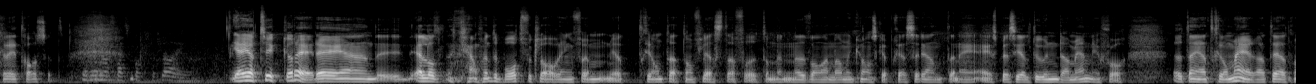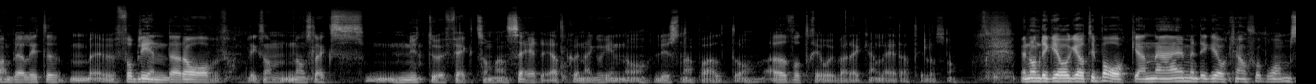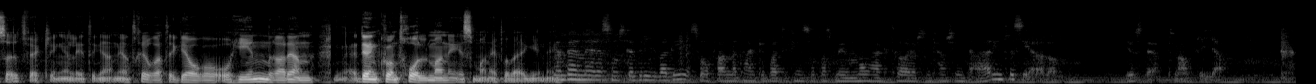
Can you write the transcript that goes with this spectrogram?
Så det är trasigt. Är det någon slags bortförklaring? Ja, jag tycker det. det är en, eller kanske inte bortförklaring, för jag tror inte att de flesta, förutom den nuvarande amerikanska presidenten, är, är speciellt onda människor. Utan jag tror mer att det är att man blir lite eh, förblindad av liksom, någon slags nyttoeffekt som man ser i att kunna gå in och lyssna på allt och övertro i vad det kan leda till och så. Men om det går att gå tillbaka? Nej, men det går kanske att bromsa utvecklingen lite grann. Jag tror att det går att hindra den, den kontroll man är som man är på väg in i. Men vem är det som ska driva det i så fall med tanke på att det finns så pass många aktörer som kanske inte är intresserade av just det öppna och fria?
